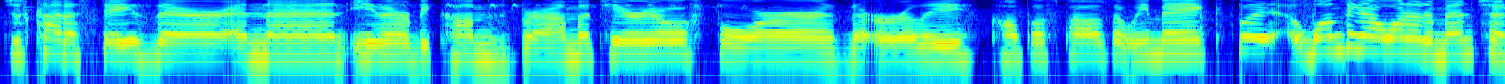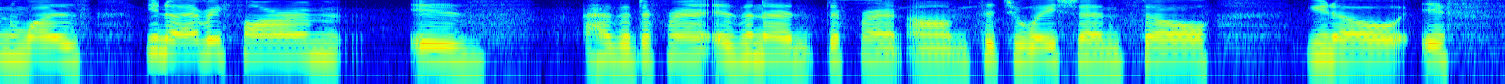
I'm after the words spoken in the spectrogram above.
just kind of stays there and then either becomes brown material for the early compost piles that we make. But one thing I wanted to mention was, you know, every farm is has a different is in a different um, situation. So, you know, if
